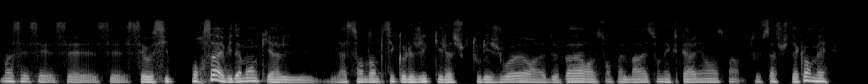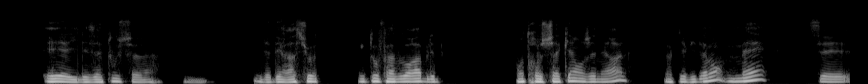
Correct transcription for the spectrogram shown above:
Moi, c'est aussi pour ça, évidemment, qu'il y a l'ascendant psychologique qu'il a sur tous les joueurs, euh, de par son palmarès, son expérience, tout ça, je suis d'accord, mais et il les a tous, euh, il a des ratios plutôt favorables contre chacun en général, donc évidemment, mais c'est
